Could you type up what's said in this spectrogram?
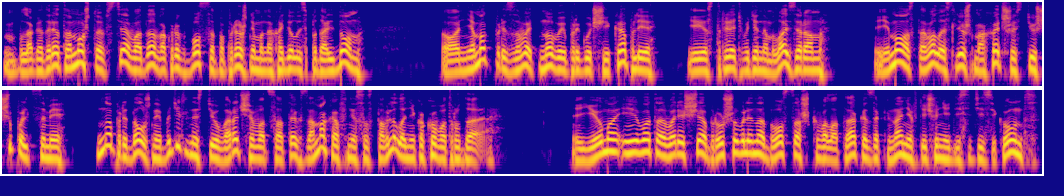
Благодаря тому, что вся вода вокруг босса по-прежнему находилась подо льдом, он не мог призывать новые прыгучие капли, и стрелять водяным лазером. Ему оставалось лишь махать шестью щупальцами, но при должной бдительности уворачиваться от их замахов не составляло никакого труда. Юма и его товарищи обрушивали на босса шквал атак и заклинаний в течение 10 секунд,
